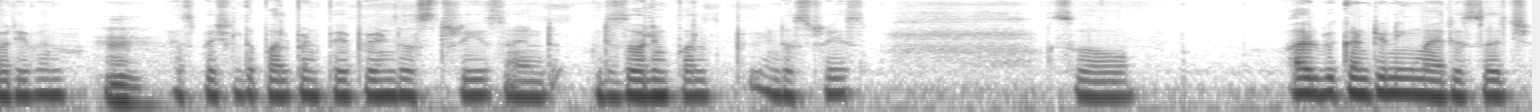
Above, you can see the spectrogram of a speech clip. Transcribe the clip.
everyone Mm. especially the pulp and paper industries and dissolving pulp industries so i'll be continuing my research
